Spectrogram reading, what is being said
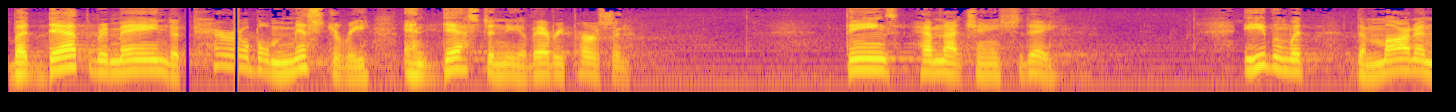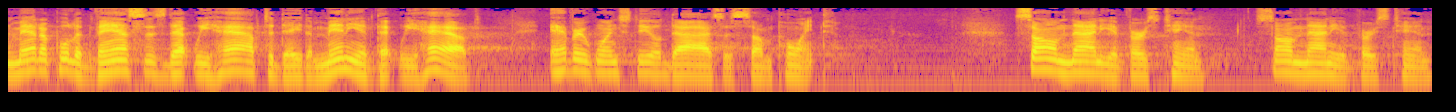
but death remained a terrible mystery and destiny of every person. Things have not changed today. Even with the modern medical advances that we have today, the many that we have, everyone still dies at some point. Psalm 90 at verse 10. Psalm 90 at verse 10.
